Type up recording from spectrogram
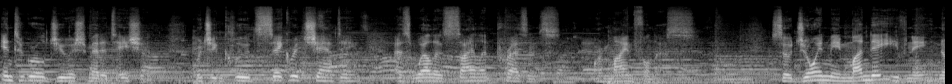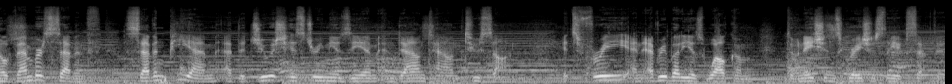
Integral Jewish Meditation, which includes sacred chanting as well as silent presence or mindfulness. So join me Monday evening, November 7th, 7 p.m. at the Jewish History Museum in downtown Tucson. It's free and everybody is welcome, donations graciously accepted.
